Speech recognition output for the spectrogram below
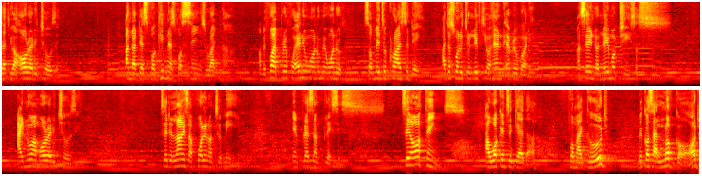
that you are already chosen and that there's forgiveness for sins right now. And before I pray for anyone who may want to submit to Christ today, I just want you to lift your hand, everybody, and say, In the name of Jesus. I know I'm already chosen. Say, the lines are falling onto me in pleasant places. Say, all things are working together for my good because I love God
